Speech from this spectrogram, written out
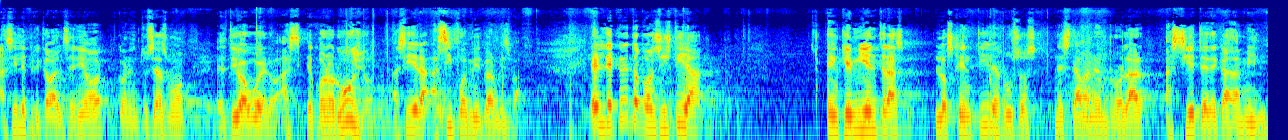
así le explicaba el Señor, con entusiasmo, el tío abuelo, así- con orgullo. Así era, así fue mi bar. El decreto consistía en que mientras los gentiles rusos necesitaban enrolar a siete de cada mil,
